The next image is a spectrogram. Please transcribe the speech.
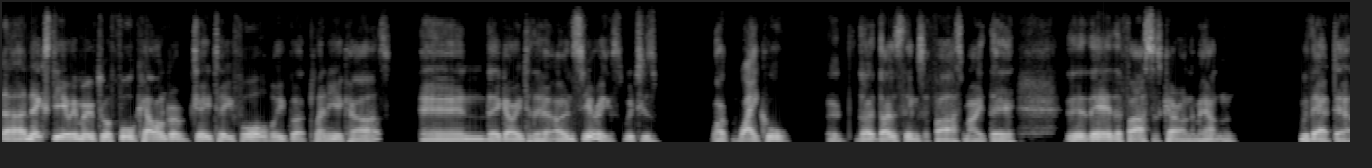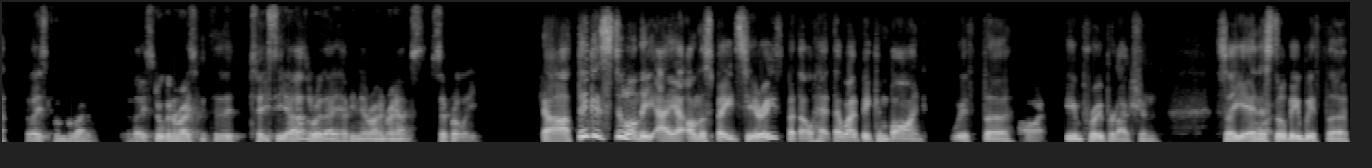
Uh, next year, we move to a full calendar of GT4. We've got plenty of cars, and they're going to their own series, which is like way cool. Th- those things are fast, mate. They're, they're, they're the fastest car on the mountain, without doubt. Are they still going to race? Are they still going to race with the TCRs, or are they having their own rounds separately? Uh, I think it's still on the A on the Speed series, but they'll have they won't be combined with the right. improved production. So yeah, right. they'll still be with the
